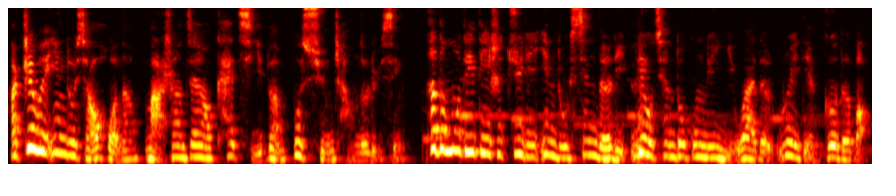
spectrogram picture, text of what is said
而这位印度小伙呢，马上将要开启一段不寻常的旅行。他的目的地是距离印度新德里六千多公里以外的瑞典哥德堡。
